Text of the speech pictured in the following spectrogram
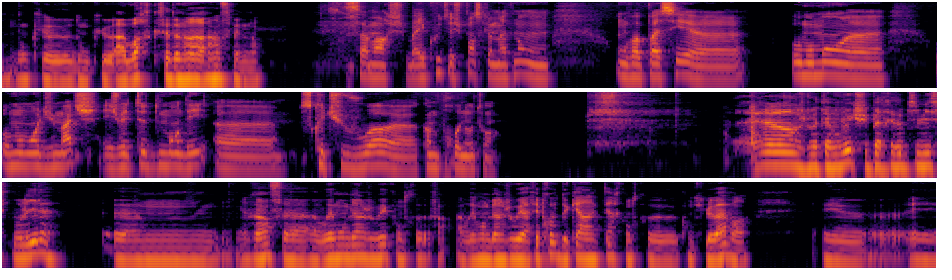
Donc, euh, donc euh, à voir ce que ça donnera à Reims maintenant. Ça marche. Bah écoute, je pense que maintenant on, on va passer euh, au moment au moment du match et je vais te demander euh, ce que tu vois comme prono toi. Alors, je dois t'avouer que je suis pas très optimiste pour Lille. Reims a, a, vraiment bien joué contre, enfin, a vraiment bien joué, a fait preuve de caractère contre contre Le Havre. Et, euh, et,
